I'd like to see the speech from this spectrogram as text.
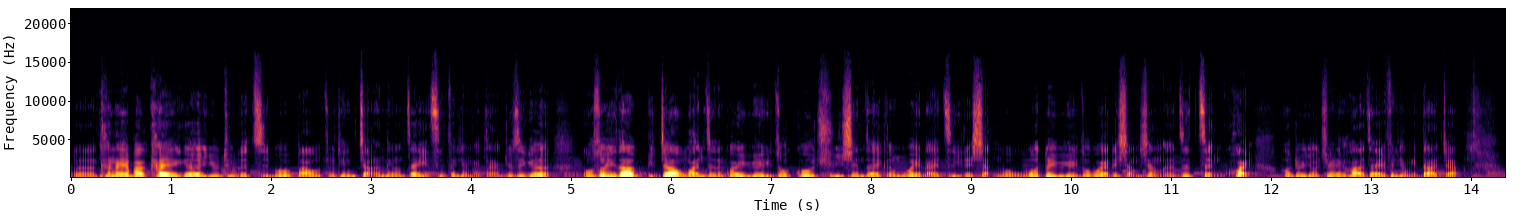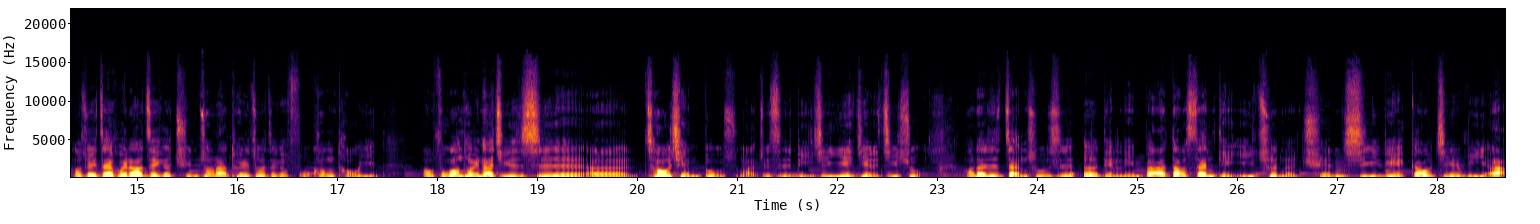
呃看看要不要开一个 YouTube 的直播，把我昨天讲的内容再一次分享给大家，就是一个我收集到比较完整的关于元宇宙过去、现在跟未来自己的想我我对元宇宙未来的想象呢，这整块好就有机会的话再分享给大家，好，所以再回到这个群创，它推出的这个浮空投影。好，浮光投影它其实是呃超前部署啊，就是领先业界的技术。好，它是展出是二点零八到三点一寸的全系列高阶 VR。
